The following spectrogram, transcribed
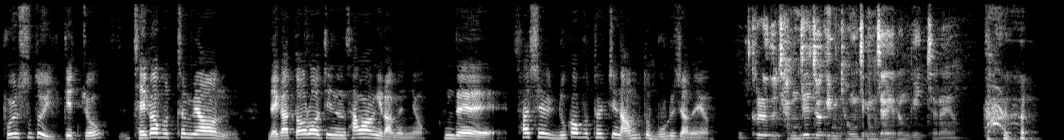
볼 수도 있겠죠. 제가 붙으면 내가 떨어지는 상황이라면요. 근데 사실 누가 붙을지는 아무도 모르잖아요. 그래도 잠재적인 경쟁자 이런 게 있잖아요.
